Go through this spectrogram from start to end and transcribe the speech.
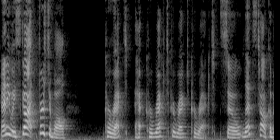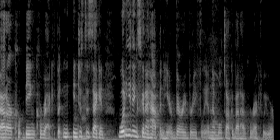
Anyway, Scott, first of all, correct. Correct correct correct. So let's talk about our cor- being correct but in, in just a second what do you think is going to happen here very briefly and then we'll talk about how correct we were.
